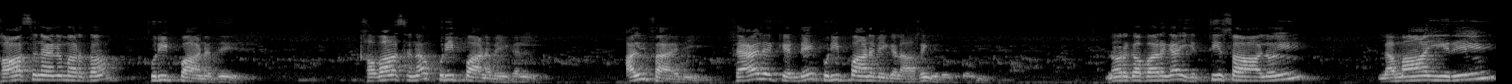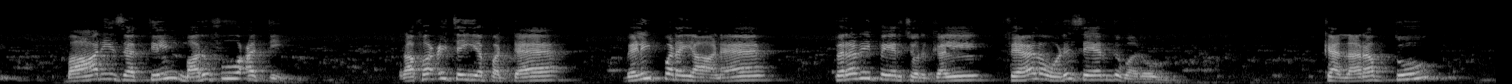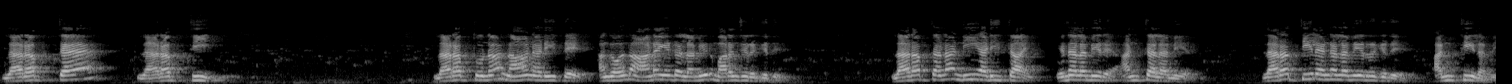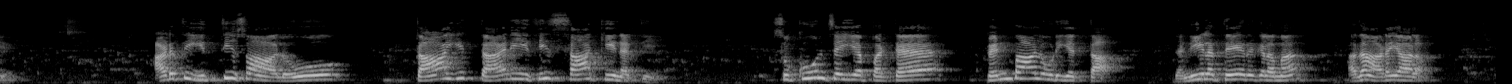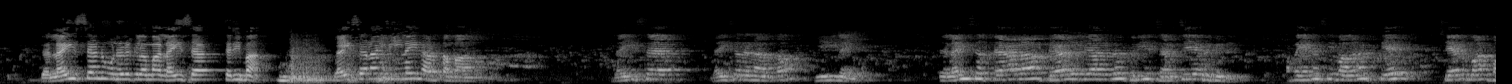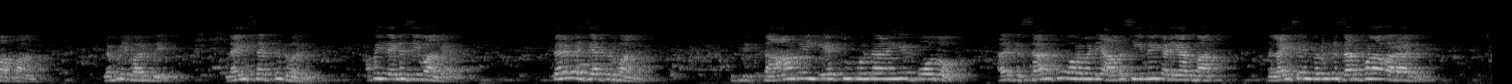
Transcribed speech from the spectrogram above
ஹாசுனா என்ன அர்த்தம்? குறிப்பானது. ஹவாசுனா குறிப்பானவைகள். அல் ஃபேலி ஃபேலுக்கென்றே குறிப்பானவைகளாக இருக்கும். இன்னொருக்க பாருங்க இத்திசாலுல் லமாயிரில் பாரிசத்தில் மருஃபூ அத்தி ரஃபை செய்யப்பட்ட வெளிப்படையான பிறவி பெயர் சொற்கள் ஃபேலோடு சேர்ந்து வரும். க லரப்து லரப்த லரப்தி. லரப்துனா நான் அடித்தேன். அங்க வந்து அணை என்ற லமீர் மறைஞ்சிருக்குது. லரப்தனா நீ அடித்தாய். என்ன லமீர்? அந்த லமீர். லரப்தியில் என்ன லமீர் இருக்குது? அந்தி லமீர். அடுத்து இத்திசாலு தாயி தனீசி சாக்கினத்தி. சுக்கூன் செய்யப்பட்ட பெண்பால் உடைய தா. இந்த நீளத்தே இருக்கலாமா அதான் அடையாளம். இந்த லைசன் ஒன்று இருக்கலாமா லைச தெரியுமா? லைசனா இல்லைன்னு அர்த்தமா? லைச லைசன் என்ன அர்த்தம்? இல்லை. இந்த லைச ஃபேலா ஃபேல் பெரிய சர்ச்சையே இருக்குது. அப்ப என்ன செய்வாங்கன்னா தே சேருமான்னு பார்ப்பாங்க. எப்படி வருது? லைசத்துன்னு வருது. அப்ப இதை என்ன செய்வாங்க? பேர்ல சேர்த்துருவாங்க. இப்படி தாவை ஏற்றுக்கொண்டாலேயே போதும். அதுக்கு சர்ஃபு வர வேண்டிய அவசியமே கிடையாதுமா? இந்த லைசன் என்பதுக்கு சர்ஃபெல்லாம் வராது.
